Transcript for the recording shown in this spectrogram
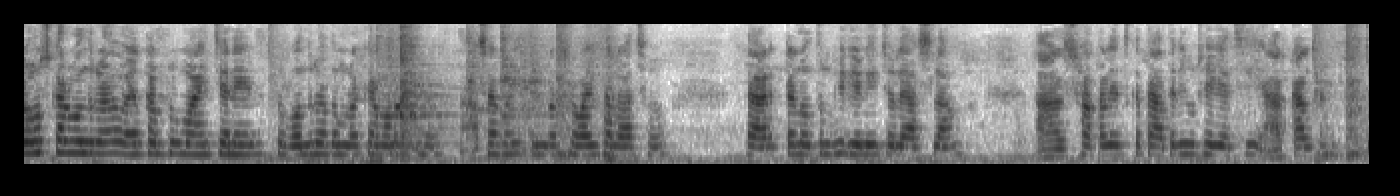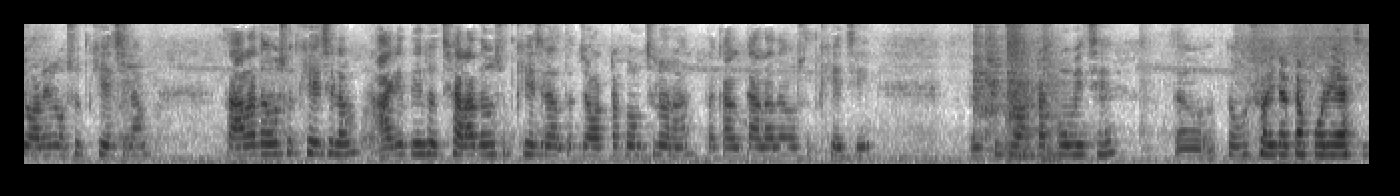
নমস্কার বন্ধুরা ওয়েলকাম টু মাই চ্যানেল তো বন্ধুরা, তোমরা কেমন আছো? আশা করি তোমরা সবাই ভালো আছো। তা আরেকটা নতুন ভিডিও নিয়ে চলে আসলাম। আর সকালে আজকে তাড়াতাড়ি উঠে গেছি, আর কালকে জ্বরের ওষুধ খেয়েছিলাম। তো আলাদা ওষুধ খেয়েছিলাম। আগের দিন হচ্ছে আলাদা ওষুধ খেয়েছিলাম, তো জ্বরটা কমছিল না, তো কালকে আলাদা ওষুধ খেয়েছি। তো একটু জ্বরটা কমেছে, তো তবু সোয়েটারটা পরে আছি,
